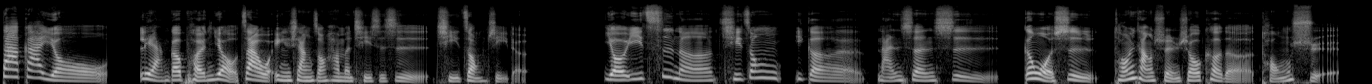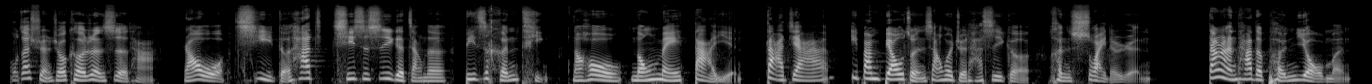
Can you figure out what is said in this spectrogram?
大概有两个朋友，在我印象中，他们其实是骑重机的。有一次呢，其中一个男生是跟我是同一堂选修课的同学，我在选修课认识了他。然后我记得他其实是一个长得鼻子很挺，然后浓眉大眼，大家一般标准上会觉得他是一个很帅的人。当然，他的朋友们，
